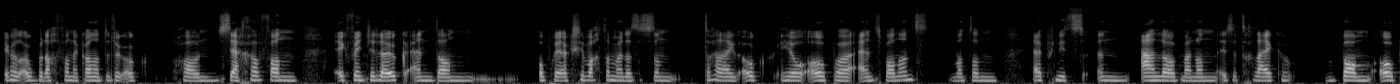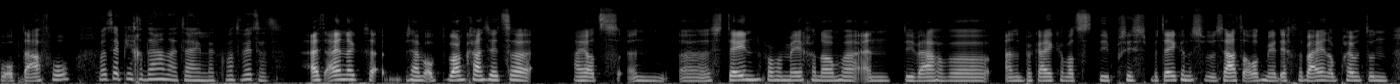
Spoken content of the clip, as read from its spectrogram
Ik had ook bedacht van, ik kan natuurlijk ook gewoon zeggen van, ik vind je leuk en dan op reactie wachten. Maar dat is dan tegelijk ook heel open en spannend. Want dan heb je niet een aanloop, maar dan is het gelijk bam, open op tafel. Wat heb je gedaan uiteindelijk? Wat werd het? Uiteindelijk zijn we op de bank gaan zitten hij had een uh, steen voor me meegenomen en die waren we aan het bekijken wat die precies betekende. Dus we zaten al wat meer dichterbij en op een gegeven moment toen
